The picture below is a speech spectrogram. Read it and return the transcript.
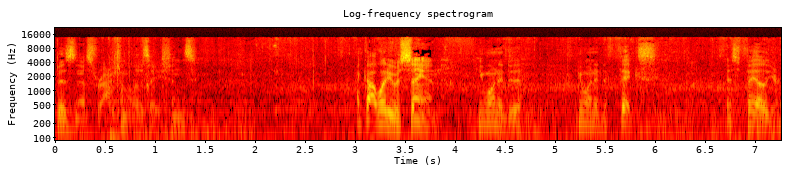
business rationalizations. I got what he was saying. He wanted to, he wanted to fix his failure.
